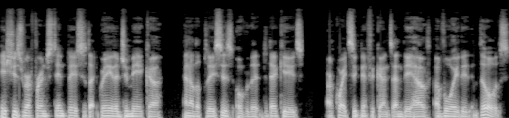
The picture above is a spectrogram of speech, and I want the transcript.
issues referenced in places like Grenada, Jamaica, and other places over the, the decades are quite significant and they have avoided those.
